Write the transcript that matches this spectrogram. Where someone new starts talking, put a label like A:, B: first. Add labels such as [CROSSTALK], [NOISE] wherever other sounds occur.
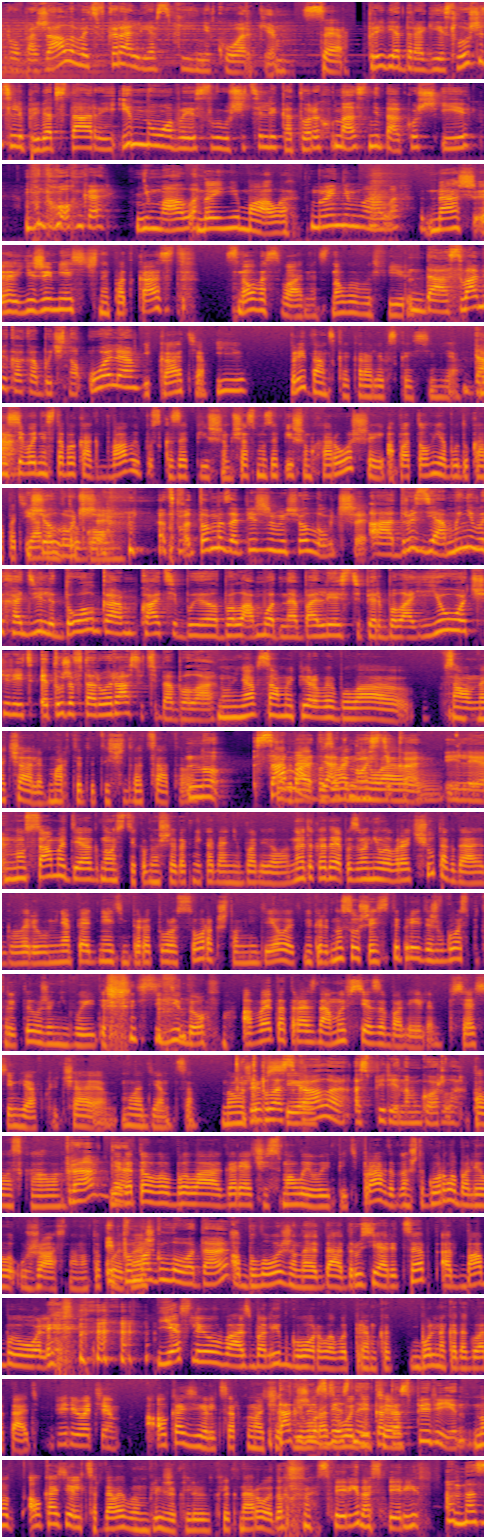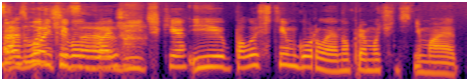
A: добро пожаловать в королевские Никорги.
B: Сэр.
A: Привет, дорогие слушатели, привет, старые и новые слушатели, которых у нас не так уж и много, немало.
B: Но и немало.
A: Но и немало.
B: Наш э, ежемесячный подкаст снова с вами, снова в эфире.
A: Да, с вами, как обычно, Оля.
B: И Катя. И британская королевская семья.
A: Да.
B: Мы сегодня с тобой как два выпуска запишем. Сейчас мы запишем хороший, а потом я буду капать
A: Еще
B: ядом
A: лучше.
B: в другом. [LAUGHS]
A: А потом мы запишем еще лучше. А, друзья, мы не выходили долго. У Кати был, была модная болезнь, теперь была ее очередь. Это уже второй раз у тебя была.
B: Но у меня в самой первой была в самом начале, в марте 2020
A: Ну, самодиагностика
B: позвонила-
A: или...
B: Ну, самодиагностика, потому что я так никогда не болела. Но это когда я позвонила врачу тогда, я говорю, у меня 5 дней температура 40, что мне делать? Мне говорят, ну, слушай, если ты приедешь в госпиталь, ты уже не выйдешь, [LAUGHS] сиди дома. А в этот раз, да, мы все заболели, вся семья, включая младенца. Но
A: А
B: уже
A: Ты
B: все
A: полоскала аспирином горло?
B: полоскала.
A: Правда?
B: Я готова была горячей смолы выпить, правда, потому что горло болело ужасно, оно
A: И
B: такое, знаешь,
A: помогло, да?
B: обложенное. Да, друзья, рецепт от бабы Оли. [LAUGHS] Если у вас болит горло, вот прям как больно, когда глотать, берете алкозельцер, значит,
A: Также
B: его
A: известный
B: разводите.
A: как аспирин.
B: Ну, алкозельцер, давай будем ближе к, к, к народу. [LAUGHS] Аспирин, аспирин. Разводите его в водичке и полощите им горло, и оно прям очень снимает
